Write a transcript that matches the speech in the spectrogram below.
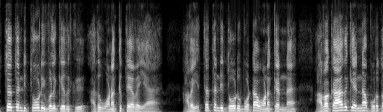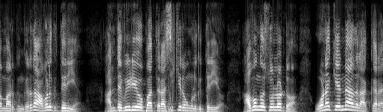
இத்தத்தண்டி தோடு இவளுக்கு எதுக்கு? அது உனக்கு தேவையா? அவள் எத்தத்தண்டி தோடு போட்டால் உனக்கு என்ன? அவள் காதுக்கு என்ன பொருத்தமாக இருக்குங்கிறது அவளுக்கு தெரியும். அந்த வீடியோவை பார்த்து ரசிக்கிறவங்களுக்கு தெரியும். அவங்க சொல்லட்டும் உனக்கு என்ன அதில் அக்கறை?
